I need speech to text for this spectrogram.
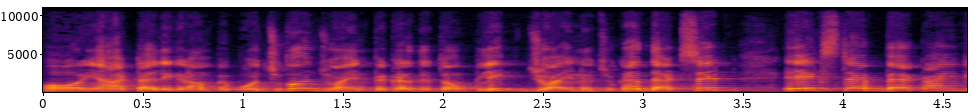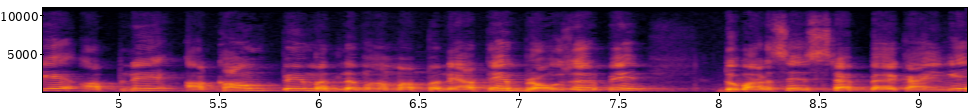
और यहाँ टेलीग्राम पे पहुँच चुका हूँ ज्वाइन पे कर देता हूँ क्लिक ज्वाइन हो चुका है। दैट्स इट एक स्टेप बैक आएँगे अपने अकाउंट पे मतलब हम अपने आते हैं ब्राउज़र पे। दोबारा से स्टेप बैक आएँगे।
